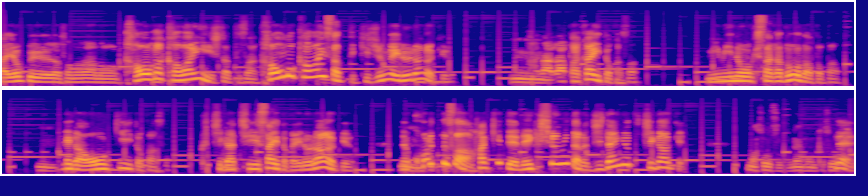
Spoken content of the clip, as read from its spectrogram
らよく言うのそのあの顔が可愛いにしたってさ、顔の可愛さって基準がいろいろあるわけよ。うん。鼻が高いとかさ、耳の大きさがどうだとか、うん目が大きいとかさ、口が小さいとかいろいろあるわけよ。でもこれってさ、はっきり言って歴史を見たら時代によって違うわけ。まあそうですね、本当そうですよね。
